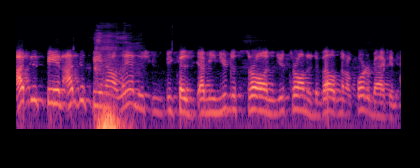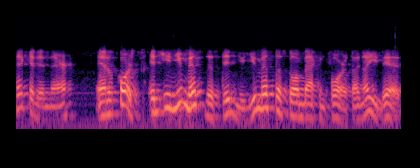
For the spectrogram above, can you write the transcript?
I'm just being I'm just being outlandish because I mean you're just throwing you're throwing a developmental quarterback and Pickett in there, and of course, and, and you missed this, didn't you? You missed us going back and forth. I know you did.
